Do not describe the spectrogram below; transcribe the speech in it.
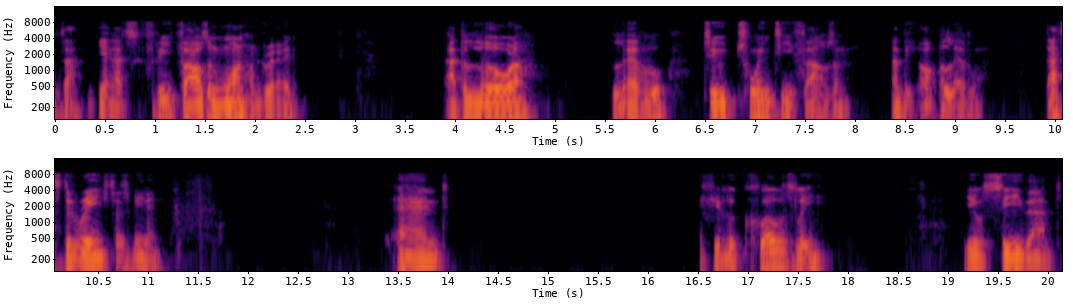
is that, yeah, that's 3,100 at the lower level to 20,000 at the upper level. That's the range that's been in. And if you look closely, you'll see that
